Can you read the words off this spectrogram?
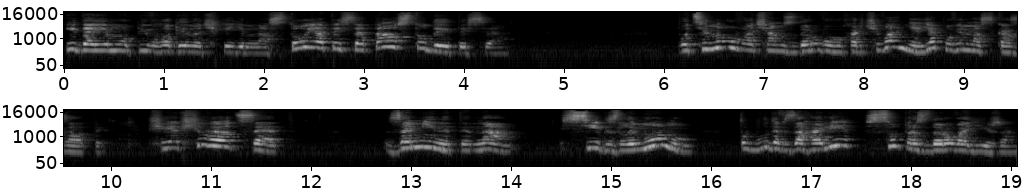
І даємо півгодиночки їм настоятися та остудитися. Поціновувачам здорового харчування я повинна сказати, що якщо ви оцет заміните на сік з лимону, то буде взагалі суперздорова їжа.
